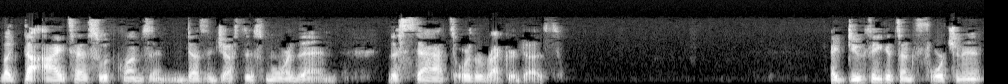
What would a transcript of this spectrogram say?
Like the eye test with Clemson does it justice more than the stats or the record does. I do think it's unfortunate.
